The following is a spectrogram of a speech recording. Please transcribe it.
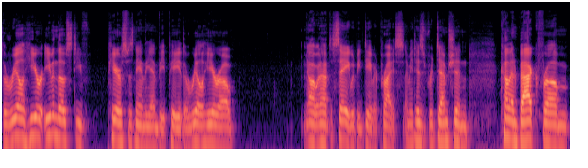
the real hero, even though Steve Pearce was named the MVP, the real hero, I would have to say, would be David Price. I mean, his redemption coming back from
